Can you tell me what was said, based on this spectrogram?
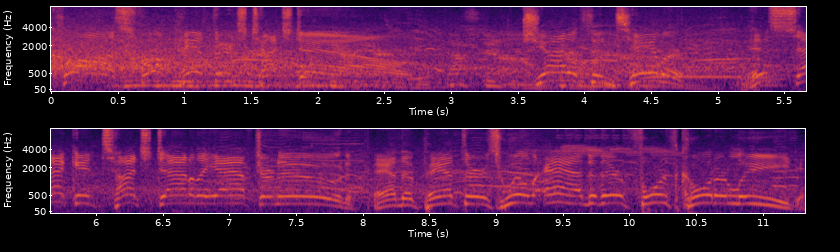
across for a Panthers touchdown. Jonathan Taylor. His second touchdown of the afternoon. And the Panthers will add to their fourth quarter lead.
